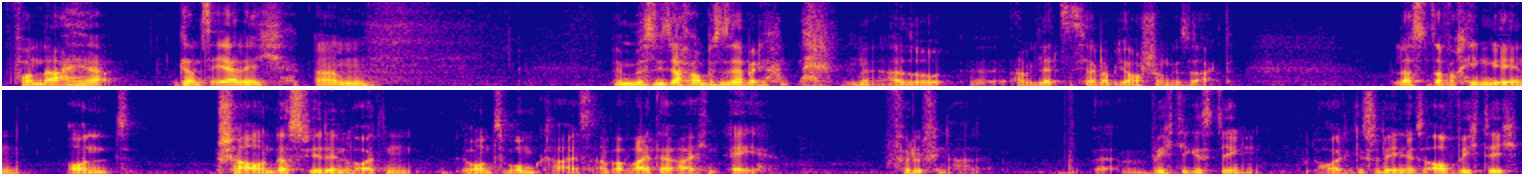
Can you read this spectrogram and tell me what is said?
Von daher, ganz ehrlich, ähm, wir müssen die Sache auch ein bisschen selber in die Hand nehmen. Ne? Also, äh, habe ich letztes Jahr, glaube ich, auch schon gesagt. Lass uns einfach hingehen und schauen, dass wir den Leuten bei uns im Umkreis einfach weiterreichen, ey, Viertelfinale, äh, wichtiges Ding. Heute in Slowenien ist auch wichtig,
